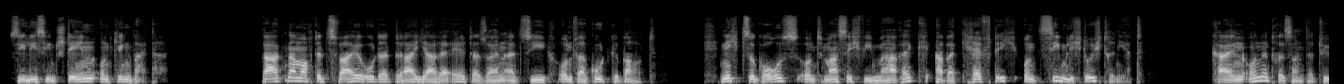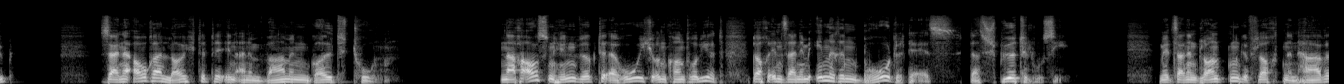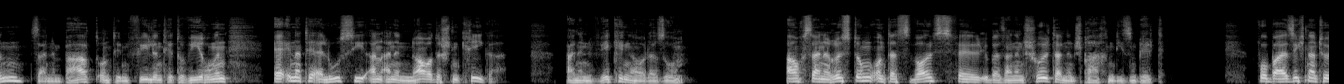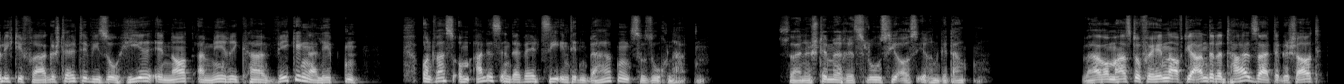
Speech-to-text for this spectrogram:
Sie ließ ihn stehen und ging weiter. Ragnar mochte zwei oder drei Jahre älter sein als sie und war gut gebaut. Nicht so groß und massig wie Marek, aber kräftig und ziemlich durchtrainiert. Kein uninteressanter Typ. Seine Aura leuchtete in einem warmen Goldton. Nach außen hin wirkte er ruhig und kontrolliert, doch in seinem Inneren brodelte es, das spürte Lucy. Mit seinen blonden, geflochtenen Haaren, seinem Bart und den vielen Tätowierungen erinnerte er Lucy an einen nordischen Krieger, einen Wikinger oder so. Auch seine Rüstung und das Wolfsfell über seinen Schultern entsprachen diesem Bild. Wobei sich natürlich die Frage stellte, wieso hier in Nordamerika Wikinger lebten und was um alles in der Welt sie in den Bergen zu suchen hatten. Seine Stimme riss Lucy aus ihren Gedanken. Warum hast du vorhin auf die andere Talseite geschaut?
